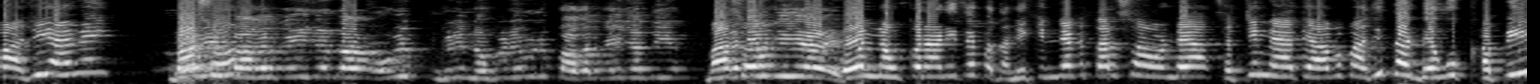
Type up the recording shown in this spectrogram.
ਭਾਜੀ ਐਵੇਂ ਹੀ ਬਸ। ਬਸ ਪਾਗਲ ਕਹੀ ਜਾਂਦਾ ਉਹ ਵੀ ਜਿਹੜੀ ਨੌਕਰੀ ਉਹ ਮੈਨੂੰ ਪਾਗਲ ਕਹੀ ਜਾਂਦੀ ਹੈ ਬਸ। ਇਹ ਕੀ ਹੈ ਇਹ? ਉਹ ਨੌਕਰਾਨੀ ਤੇ ਪਤਾ ਨਹੀਂ ਕਿੰਨੇ ਕੁ ਤਰਸ ਆਉਣ ਡਿਆ। ਸੱਚੀ ਮੈਂ ਤੇ ਆਪ ਭਾਜੀ ਤੁਹਾਡੇ ਵਾਂਗੂ ਖਪੀ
